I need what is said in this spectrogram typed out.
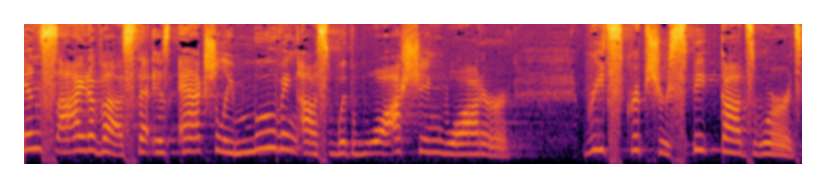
inside of us that is actually moving us with washing water. Read scripture, speak God's words.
